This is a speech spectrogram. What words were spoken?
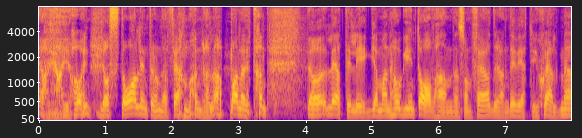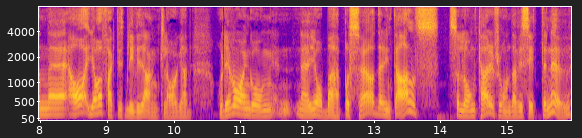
jag, jag, jag, jag stal inte de där 500-lapparna utan jag lät det ligga. Man hugger ju inte av handen som föder den, det vet du ju själv. Men eh, ja, jag har faktiskt blivit anklagad. Och det var en gång när jag jobbade här på Söder, inte alls så långt härifrån där vi sitter nu.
